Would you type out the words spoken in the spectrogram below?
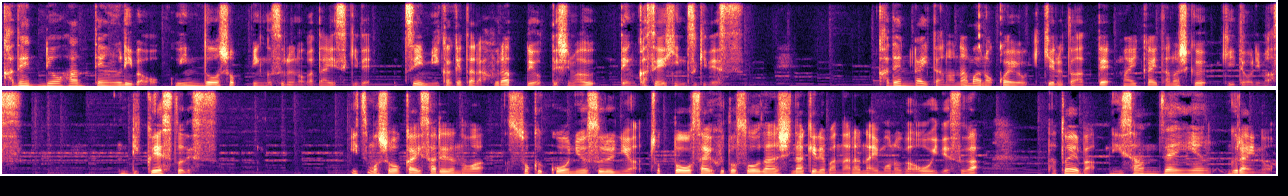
家電量販店売り場をウィンドウショッピングするのが大好きで、つい見かけたらフラッと寄ってしまう電化製品好きです。家電ライターの生の声を聞けるとあって、毎回楽しく聞いております。リクエストです。いつも紹介されるのは、即購入するにはちょっとお財布と相談しなければならないものが多いですが、例えば2、3000円ぐらいの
